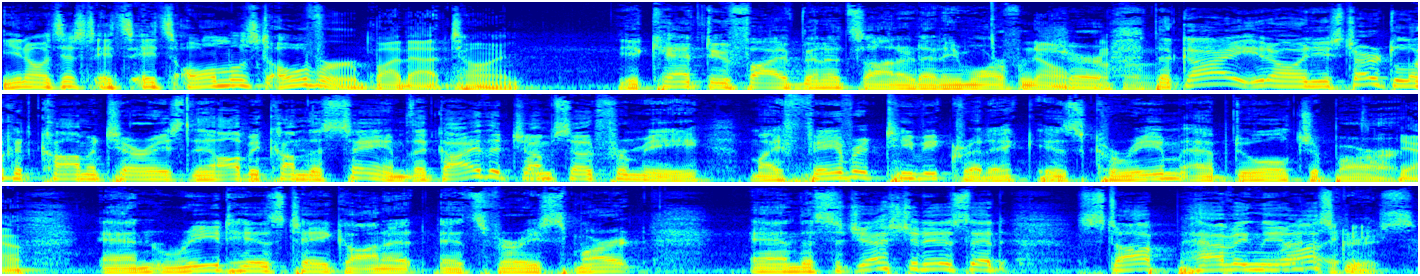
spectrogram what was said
You know, it's just it's it's almost over by that time. You can't do five minutes on it anymore for No. sure. Uh-huh. The guy, you know, and you start to look at commentaries, and they all become the same. The guy that jumps out for me, my favorite TV critic, is Kareem Abdul Jabbar. Yeah. And read his take on it. It's very smart. And the suggestion is that stop having the Oscars.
